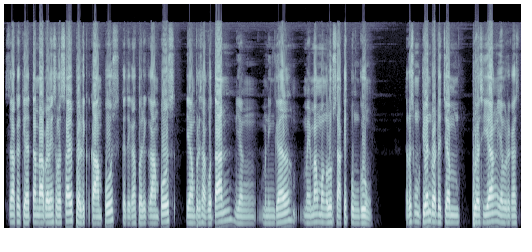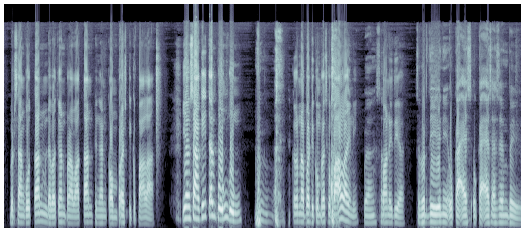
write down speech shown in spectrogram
Setelah kegiatan rappelling selesai balik ke kampus. Ketika balik ke kampus yang bersangkutan yang meninggal memang mengeluh sakit punggung. Terus kemudian pada jam 2 siang yang bersangkutan mendapatkan perawatan dengan kompres di kepala. Yang sakit kan punggung. Kenapa dikompres kepala ini? Bangsa. Panitia. Seperti ini UKS UKS SMP.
